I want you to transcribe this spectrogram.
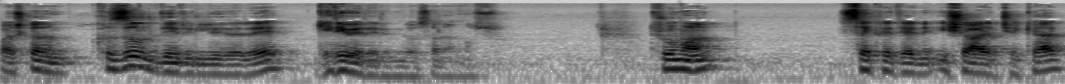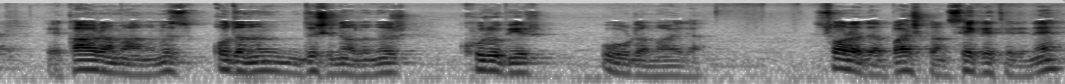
Başkanım kızıl derililere geri verelim Los Alamos'u. Truman sekreterine işaret çeker ve kahramanımız odanın dışına alınır kuru bir uğurlamayla. Sonra da başkan sekreterine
